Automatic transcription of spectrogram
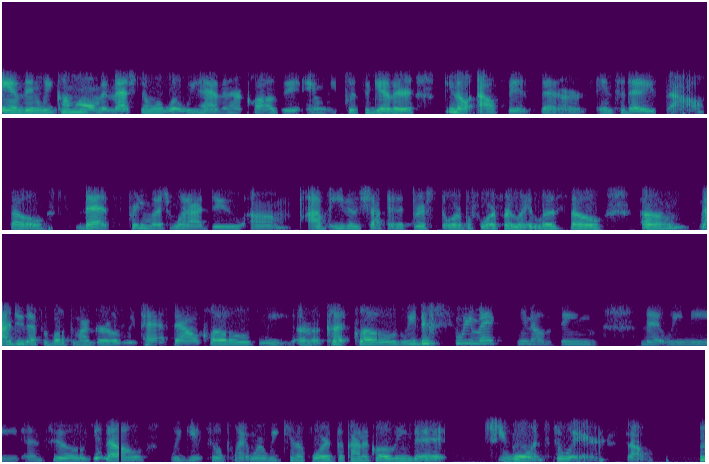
and then we come home and match them with what we have in her closet and we put together you know outfits that are in today's style so that's pretty much what i do. Um i've even shopped at a thrift store before for layla. So um i do that for both of my girls. We pass down clothes we uh cut clothes we do we make you know the things that we need until you know we get to a point where we can afford the kind of clothing that she wants to wear so.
